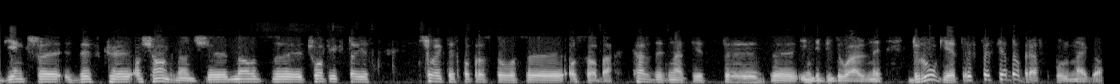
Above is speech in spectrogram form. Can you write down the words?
większy zysk osiągnąć. No, człowiek to jest Człowiek to jest po prostu z, osoba. Każdy z nas jest e, z, indywidualny. Drugie to jest kwestia dobra wspólnego.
